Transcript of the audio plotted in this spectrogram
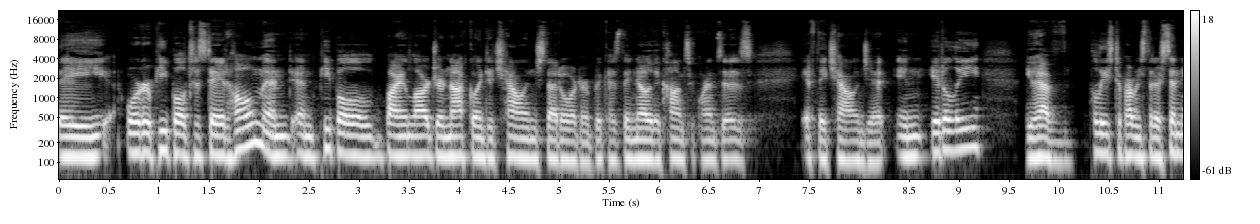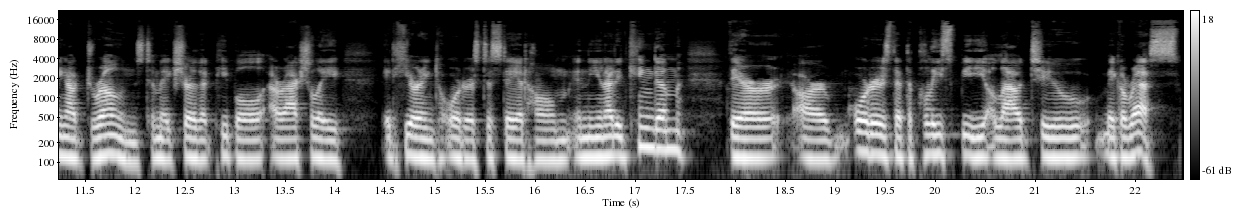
they order people to stay at home and and people by and large are not going to challenge that order because they know the consequences if they challenge it in italy you have police departments that are sending out drones to make sure that people are actually adhering to orders to stay at home. In the United Kingdom, there are orders that the police be allowed to make arrests,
